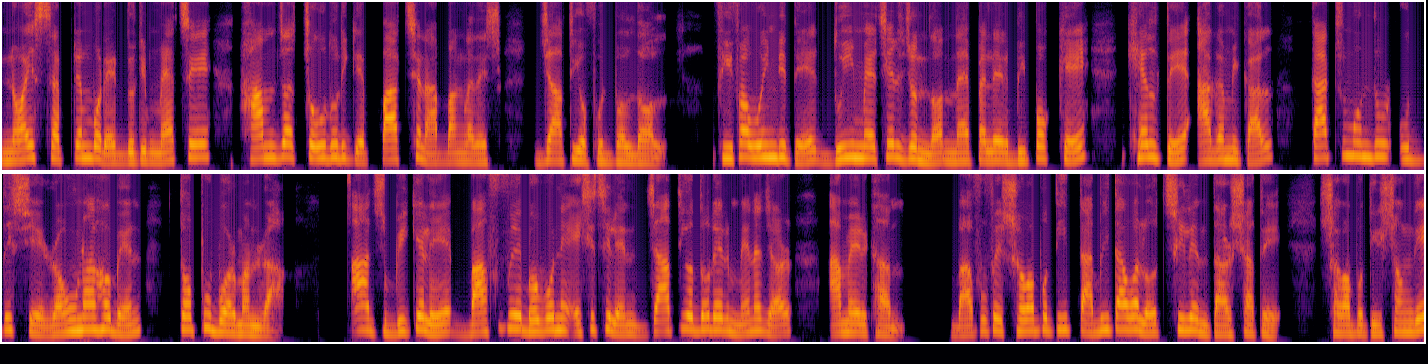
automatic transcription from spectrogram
নয় সেপ্টেম্বরের দুটি ম্যাচে হামজা চৌধুরীকে পাচ্ছে না বাংলাদেশ জাতীয় ফুটবল দল। ফিফা উইন্ডিতে দুই ম্যাচের জন্য নেপালের বিপক্ষে খেলতে আগামীকাল কাঠমান্ডুর উদ্দেশ্যে রওনা হবেন তপু বর্মানরা। আজ বিকেলে বাফুফে ভবনে এসেছিলেন জাতীয় দলের ম্যানেজার আমের খান। বাফুফের সভাপতি তাবিত আওয়ালও ছিলেন তার সাথে। সভাপতির সঙ্গে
